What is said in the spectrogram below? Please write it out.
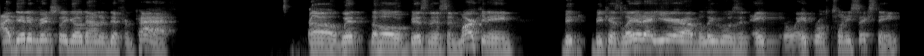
I did eventually go down a different path uh, with the whole business and marketing be- because later that year, I believe it was in April, April of 2016,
